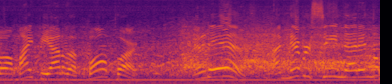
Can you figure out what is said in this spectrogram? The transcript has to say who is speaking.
Speaker 1: ball might be out of the ballpark. And it is. I've never seen that in the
